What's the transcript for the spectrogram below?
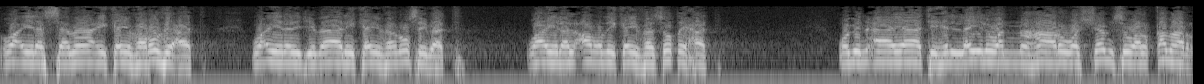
وإلى السماء كيف رفعت وإلى الجبال كيف نصبت وإلى الأرض كيف سطحت ومن آياته الليل والنهار والشمس والقمر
